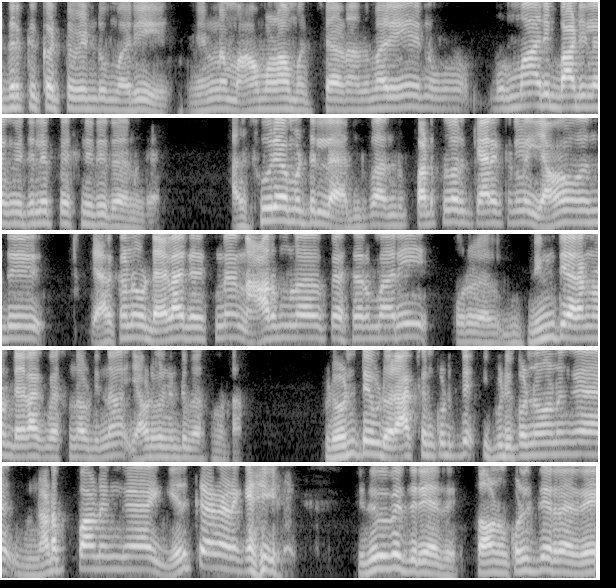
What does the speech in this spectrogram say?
எதற்கு கட்டு வேண்டும் மாதிரி? என்ன மாமலா மச்சான் அந்த மாதிரி ஒரு மாதிரி பாடி லாங்குவேஜ்லயே பேசிட்டு இருக்கானுங்க. அது சூர்யா மட்டும் இல்ல. அந்த அந்த படத்துல ஒரு கேரக்டர்ல எவன் வந்து யாருக்கான ஒரு டைலாக் இருக்குன்னா நார்மலா பேசுற மாதிரி ஒரு நின்று யாரான ஒரு டைலாக் பேசணும் அப்படின்னா எவனுமே நின்று பேச மாட்டான். இப்படி வந்துட்டு இப்படி ஒரு ஆக்ஷன் கொடுத்து இப்படி பண்ணுவானுங்க நடப்பானுங்க எதுக்காக நடக்கிறீங்க எதுவுமே தெரியாது. இப்போ அவனை கொளுத்திடுறாரு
